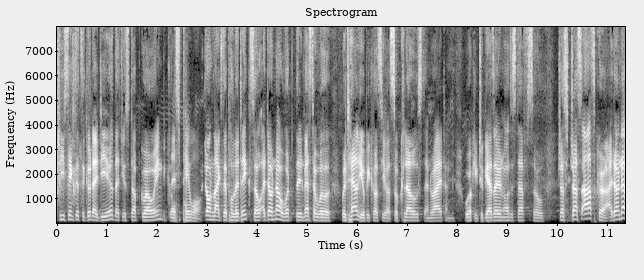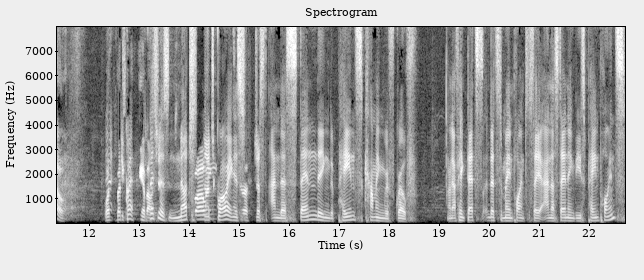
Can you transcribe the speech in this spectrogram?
she thinks it's a good idea that you stop growing because Less paywall. you don't like the politics. So I don't know what the investor will, will tell you because you are so closed and right and working together and all this stuff. So just just ask her. I don't know. What, the, the question is not growing, not growing, it's uh, just understanding the pains coming with growth. And I think that's that's the main point to say understanding these pain points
